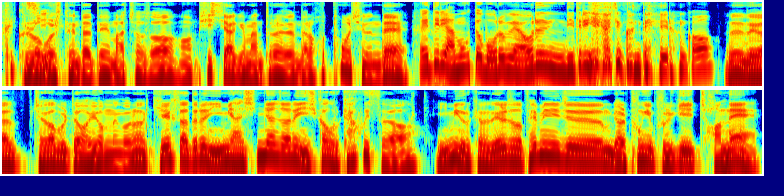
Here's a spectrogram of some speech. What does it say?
그치. global standard에 맞춰서 어, PC하게 만들어야 된다라고 호통을 치는데 애들이 아무것도 모르면 어른 니들이 해야 될 건데 이런 거. 근데 내가 제가 볼 때 어이없는 거는 기획사들은 이미 한 10년 전에 인식하고 그렇게 하고 있어요. 이미 그렇게 하고 예를 들어서 페미니즘 열풍이 불기 전에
